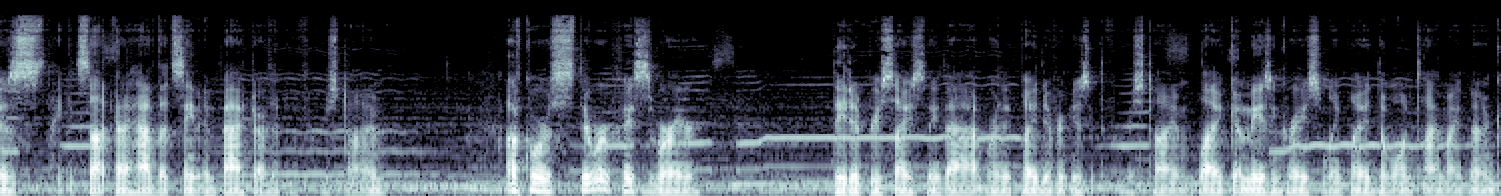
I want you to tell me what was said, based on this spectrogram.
because like it's not going to have that same impact after the first time. Of course, there were places where they did precisely that, where they played different music the first time. Like Amazing Grace only played the one time, I think.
